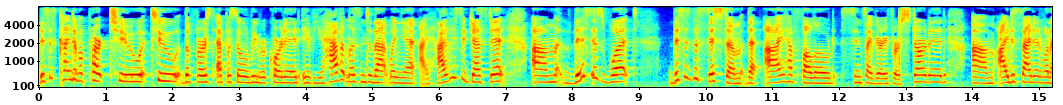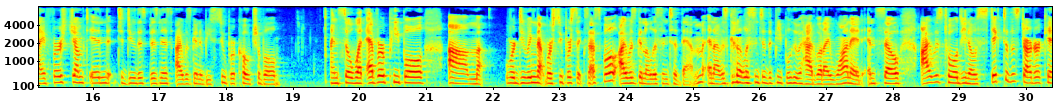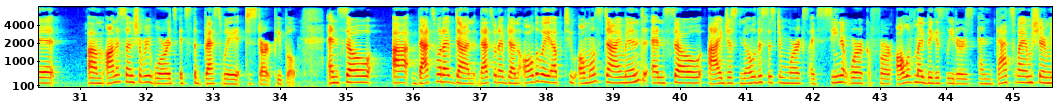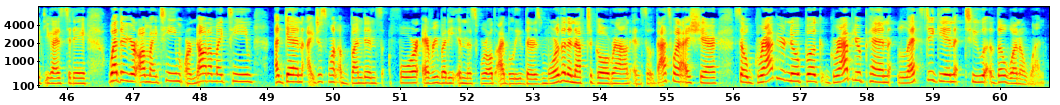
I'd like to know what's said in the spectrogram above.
this is kind of a part two to the first episode we recorded. If you haven't listened to that one yet, I highly suggest it. Um, this is what this is the system that I have followed since I very first started. Um, I decided when I first jumped in to do this business, I was going to be super coachable. And so, whatever people um, were doing that were super successful, I was going to listen to them and I was going to listen to the people who had what I wanted. And so, I was told, you know, stick to the starter kit. Um, on essential rewards, it's the best way to start people. And so uh, that's what I've done. That's what I've done all the way up to almost diamond. And so I just know the system works. I've seen it work for all of my biggest leaders. And that's why I'm sharing with you guys today. Whether you're on my team or not on my team, again, I just want abundance for everybody in this world. I believe there is more than enough to go around. And so that's why I share. So grab your notebook, grab your pen. Let's dig in to the 101.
